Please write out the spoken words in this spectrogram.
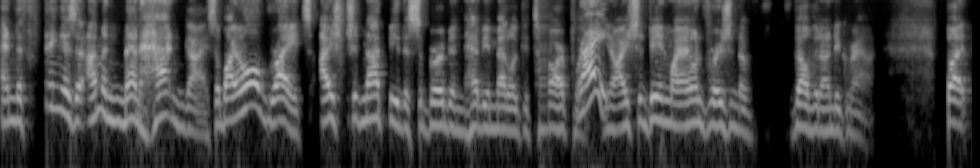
and the thing is that I'm a Manhattan guy, so by all rights, I should not be the suburban heavy metal guitar player. Right. You know, I should be in my own version of Velvet Underground. But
